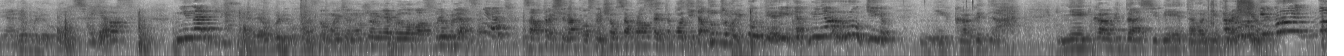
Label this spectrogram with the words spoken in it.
Я люблю вас. А я вас ненавижу. Я люблю вас. Думаете, нужно мне было вас влюбляться? Нет. Завтра синокос начался проценты платить, а тут вы. Уберите от меня руки! Никогда, никогда себе этого не прощу. Руки прочь!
